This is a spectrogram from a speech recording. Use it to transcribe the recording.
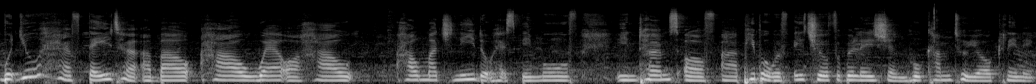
would you have data about how well or how how much needle has been moved in terms of uh, people with atrial fibrillation who come to your clinic?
